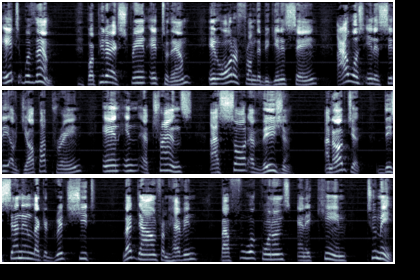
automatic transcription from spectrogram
ate with them. But Peter explained it to them in order from the beginning, saying, I was in the city of Joppa praying, and in a trance I saw a vision, an object descending like a great sheet let down from heaven by four corners, and it came to me.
